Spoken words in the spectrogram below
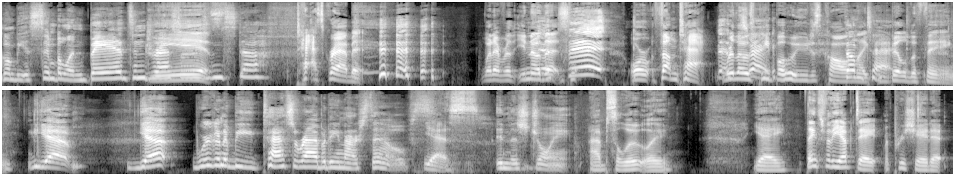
Gonna be assembling beds and dresses Yes. and stuff. TaskRabbit. Whatever. You know That's that it. or thumbtack. We're those right. people who you just call and, like Thumbtack. build a thing. Yeah, yep. We're gonna be task rabbiting ourselves. Yes. in this joint. Absolutely. Yay. Thanks for the update. Appreciate it.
